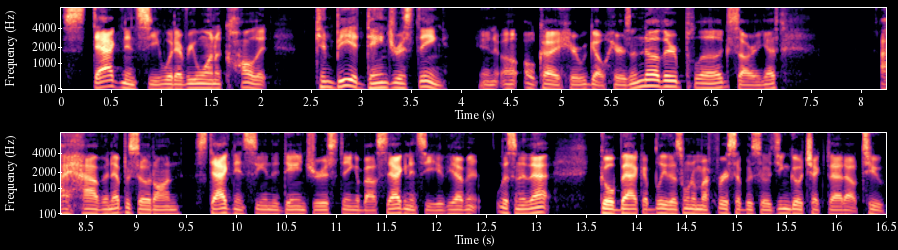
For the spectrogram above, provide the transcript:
stagnancy, whatever you want to call it, can be a dangerous thing. And uh, okay, here we go. Here's another plug. Sorry, guys. I have an episode on stagnancy and the dangerous thing about stagnancy. If you haven't listened to that, go back. I believe that's one of my first episodes. You can go check that out too.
